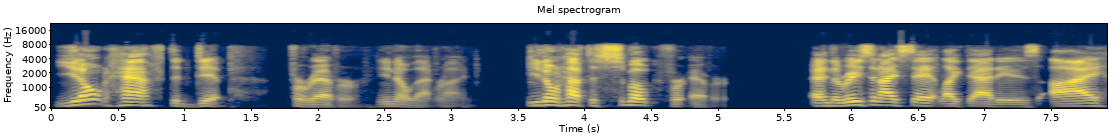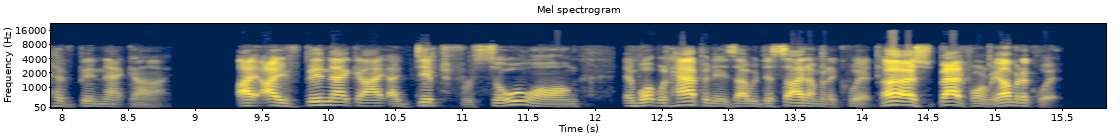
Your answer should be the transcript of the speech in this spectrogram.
You don't have to dip forever. You know that, right? You don't have to smoke forever. And the reason I say it like that is I have been that guy. I, I've been that guy. I dipped for so long. And what would happen is I would decide I'm going to quit. Ah, it's bad for me. I'm going to quit.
